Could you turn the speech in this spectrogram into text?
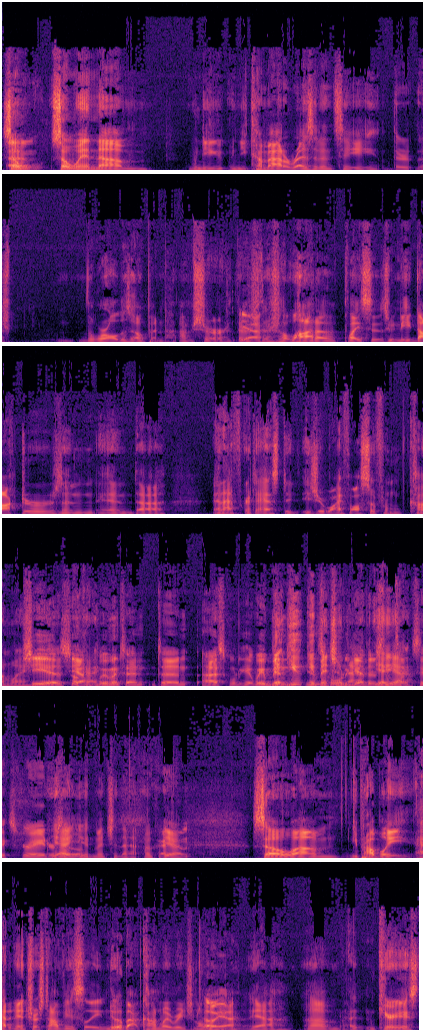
So Um, so when um when you when you come out of residency, there, there's the world is open. I'm sure there's Yeah. there's a lot of places who need doctors and and uh, and I forgot to ask, did, is your wife also from Conway? She is. Yeah, Okay. we went to to high school together. We've been you- you in mentioned school that. together Yeah, since yeah. like sixth grade or yeah, so. you had mentioned that. Okay. Yeah. So um, you probably had an interest, obviously, knew about Conway Regional. Oh, yeah. yeah. Um, I'm curious,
